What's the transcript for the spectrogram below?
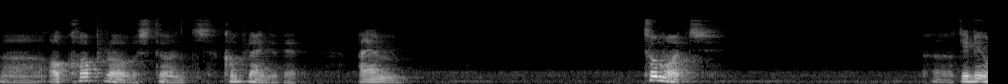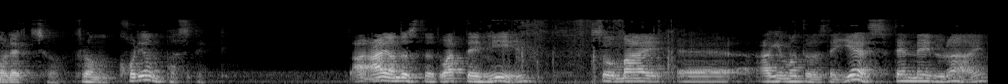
uh, a couple of students complained that I am too much uh, giving a lecture from Korean perspective. I, I understood what they mean, so my uh, argument was that yes, that may be right.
